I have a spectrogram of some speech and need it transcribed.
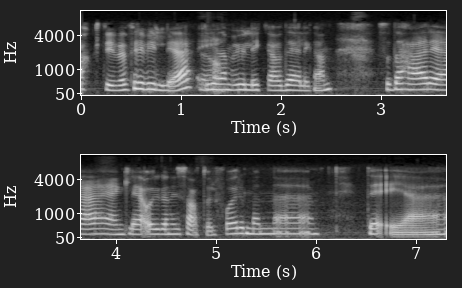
aktive frivillige ja. i de ulike avdelingene. Så det her er jeg egentlig organisator for, men det er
